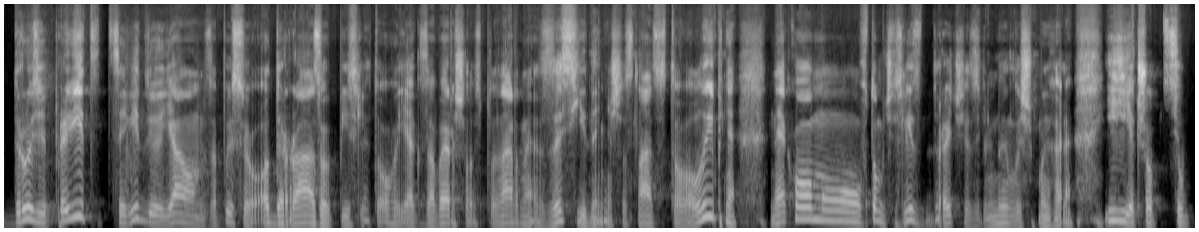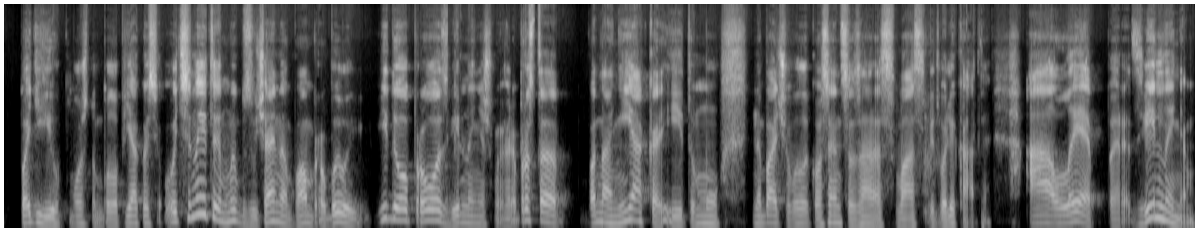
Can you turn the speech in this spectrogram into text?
Друзі, привіт! Це відео я вам записую одразу після того, як завершилось пленарне засідання 16 липня, на якому в тому числі, до речі, звільнили Шмигаля. І якщо б цю подію можна було б якось оцінити, ми б звичайно вам робили відео про звільнення Шмигаля. Просто вона ніяка, і тому не бачу великого сенсу зараз вас відволікати. Але перед звільненням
